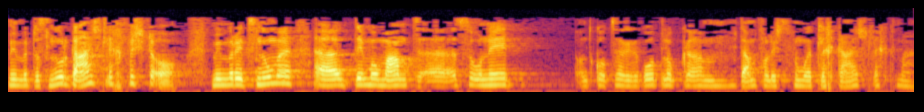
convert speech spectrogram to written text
Müssen wir das nur geistlich verstehen? Müssen wir jetzt nur äh, den Moment äh, so nicht und Gott sagen, Gott, schau, ähm, in dem Fall ist es vermutlich geistlich gemeint.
